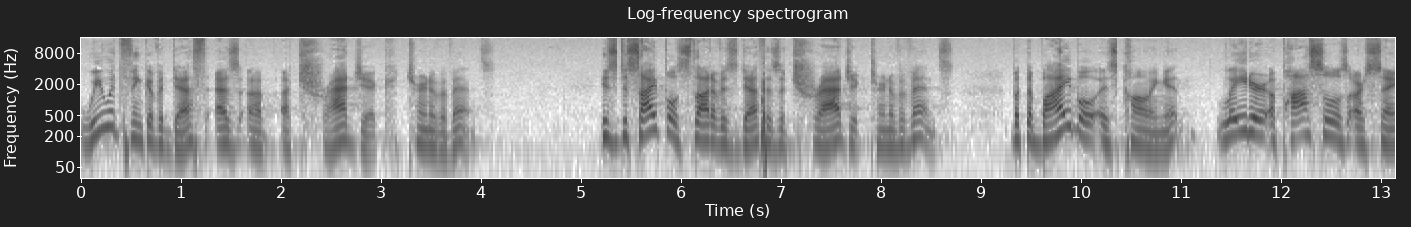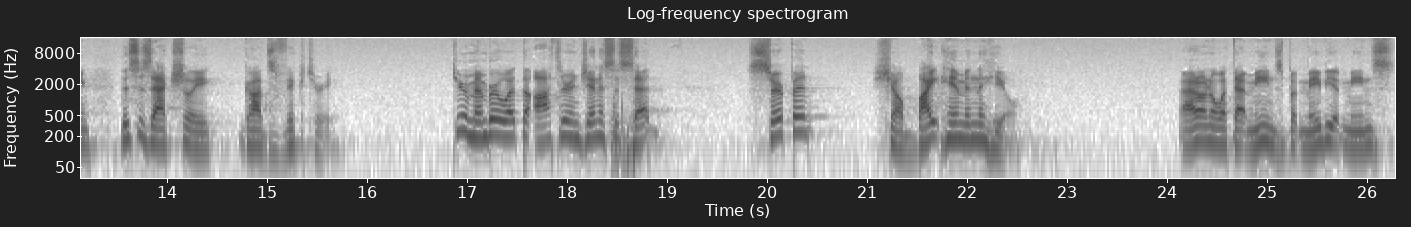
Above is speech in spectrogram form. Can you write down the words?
we would think of a death as a, a tragic turn of events. His disciples thought of his death as a tragic turn of events. But the Bible is calling it, later apostles are saying, this is actually God's victory. Do you remember what the author in Genesis said? Serpent shall bite him in the heel. I don't know what that means, but maybe it means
